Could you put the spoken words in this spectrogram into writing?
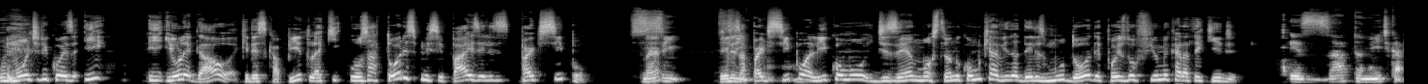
um monte de coisa. E, e, e, o legal aqui desse capítulo é que os atores principais, eles participam, né? Sim. Eles Sim. participam ali como dizendo, mostrando como que a vida deles mudou depois do filme Karate Kid. Exatamente, cara.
